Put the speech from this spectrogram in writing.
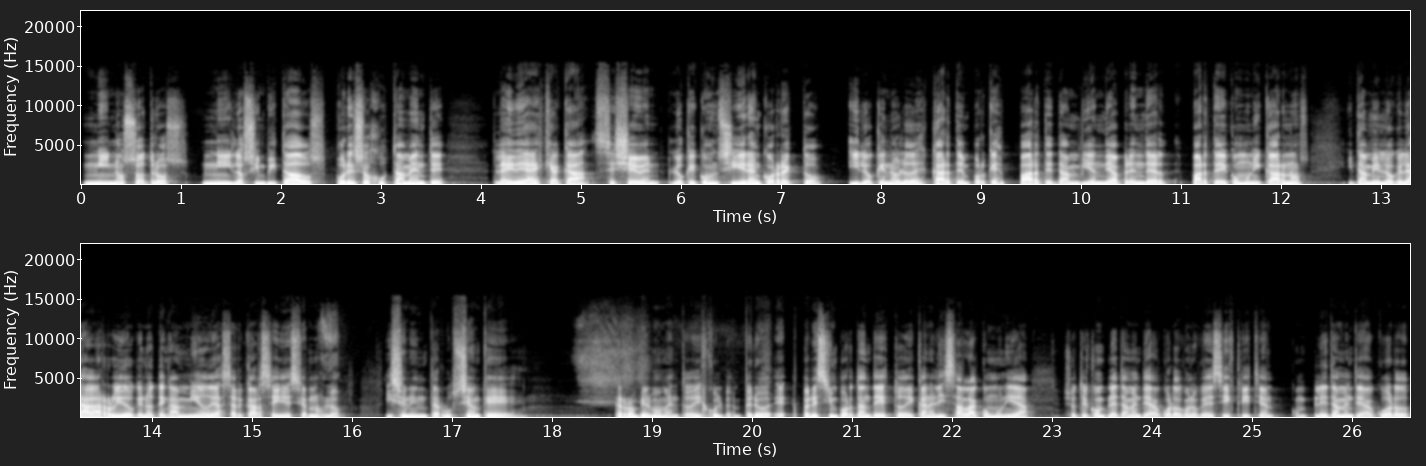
ni nosotros, ni los invitados. Por eso justamente la idea es que acá se lleven lo que consideran correcto y lo que no lo descarten, porque es parte también de aprender, parte de comunicarnos y también lo que les haga ruido, que no tengan miedo de acercarse y decírnoslo hice una interrupción que, que rompió el momento, disculpen. Pero, eh, pero es importante esto de canalizar la comunidad. Yo estoy completamente de acuerdo con lo que decís, Cristian, completamente de acuerdo.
